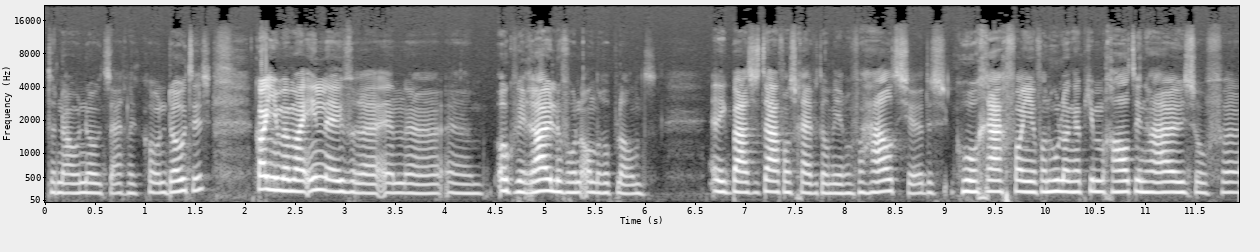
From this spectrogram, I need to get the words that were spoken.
ter nauwe nood eigenlijk gewoon dood is. Kan je bij mij inleveren en eh, ehm, ook weer ruilen voor een andere plant. En op basis daarvan schrijf ik dan weer een verhaaltje. Dus ik hoor graag van je van hoe lang heb je hem gehad in huis? Of eh,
